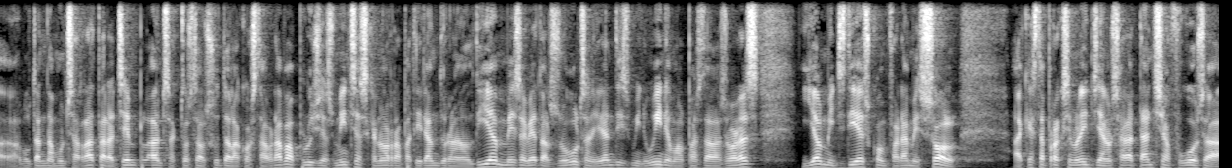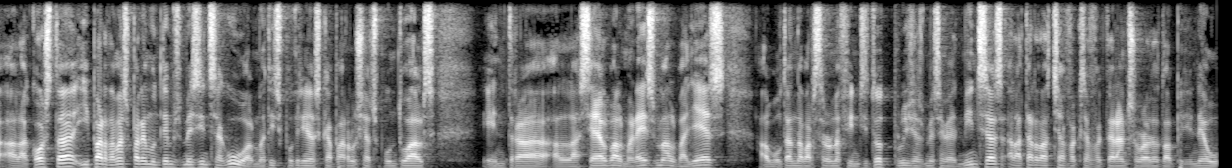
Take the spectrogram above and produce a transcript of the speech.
al voltant de Montserrat, per exemple, en sectors del sud de la Costa Brava, pluges minces que no es repetiran durant el dia, més aviat els núvols aniran disminuint amb el pas de les hores i al migdia és quan farà més sol. Aquesta pròxima nit ja no serà tan xafogosa a la costa i per demà esperem un temps més insegur. Al matí podrien escapar ruixats puntuals entre la Selva, el Maresme, el Vallès, al voltant de Barcelona fins i tot, pluges més aviat minces. A la tarda els xàfecs afectaran sobretot el Pirineu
